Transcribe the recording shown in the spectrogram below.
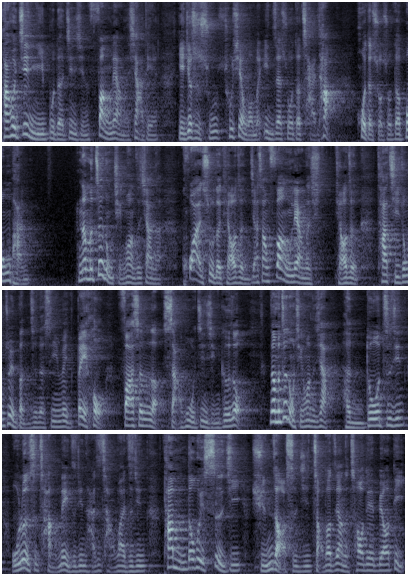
它会进一步的进行放量的下跌，也就是出出现我们一直在说的踩踏或者所说的崩盘。那么这种情况之下呢，快速的调整加上放量的调整，它其中最本质的是因为背后发生了散户进行割肉。那么这种情况之下，很多资金，无论是场内资金还是场外资金，他们都会伺机寻找时机，找到这样的超跌标的，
